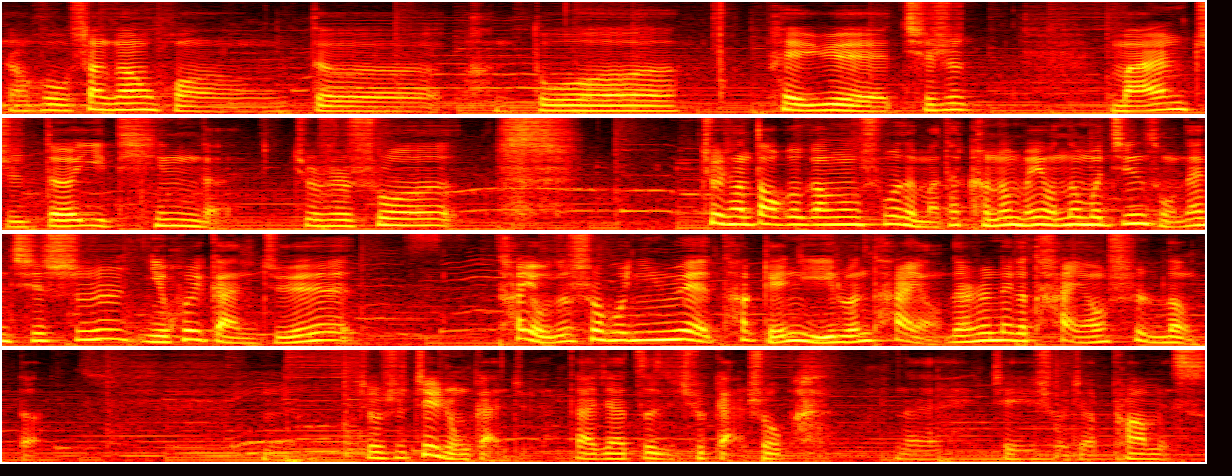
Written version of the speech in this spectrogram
然后山冈晃的很多配乐其实蛮值得一听的，就是说。就像道哥刚刚说的嘛，他可能没有那么惊悚，但其实你会感觉，他有的时候音乐他给你一轮太阳，但是那个太阳是冷的，就是这种感觉，大家自己去感受吧。来，这一首叫《Promise》。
